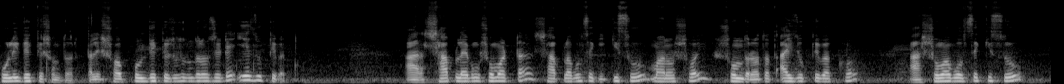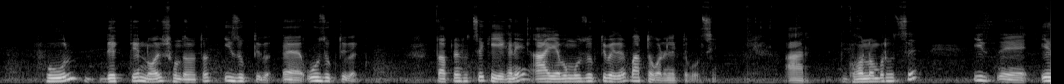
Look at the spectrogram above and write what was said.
ফুলই দেখতে সুন্দর। তাহলে, সব ফুল দেখতে সুন্দর হচ্ছে এটা এ যুক্তি বাক্য। আর শাপলা এবং সোমারটা, শাপলা বলছে কি? কিছু মানুষ হয় সুন্দর। অর্থাৎ, আই যুক্তি বাক্য। আর সোমা বলছে কিছু ফুল দেখতে নয় সুন্দর অর্থাৎ ই যুক্তি বা- আহ, ও যুক্তি বাক্য তো আপনার হচ্ছে কি এখানে আয় এবং ও যুক্তি বাক্যের পার্থক্যটা লিখতে বলছে। আর ঘ নম্বর হচ্ছে ই এ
